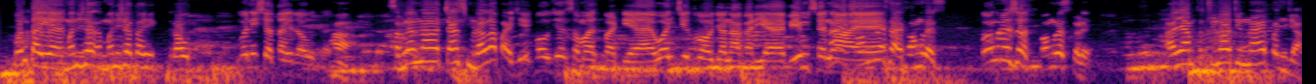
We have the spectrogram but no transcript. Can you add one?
कोण ताई आहे? मनीषा मनीषा ताई राऊत. मनीषा ताई राऊत. आहे. हा. सगळ्यांना चान्स मिळाला पाहिजे. बहुजन समाज पार्टी आहे वंचित बहुजन आघाडी आहे भीमसेना आहे. काँग्रेस आहे काँग्रेस. काँग्रेसच? काँग्रेसकडे. आणि आमचं चुनाव चिन्ह आहे पंजाब.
